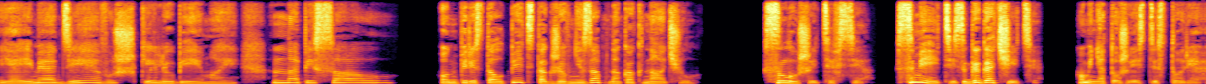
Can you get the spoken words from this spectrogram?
«Я имя девушки любимой написал...» Он перестал петь так же внезапно, как начал. «Слушайте все, Смейтесь, гагачите. У меня тоже есть история.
